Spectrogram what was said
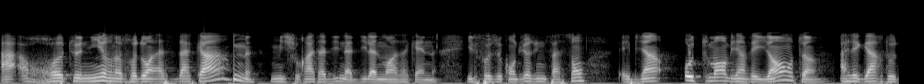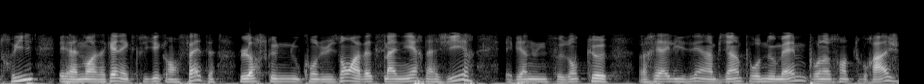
à retenir notre don à la tzedaka. Mishurat Adin a dit Il faut se conduire d'une façon, eh bien, hautement bienveillante à l'égard d'autrui. Et l'Admoazaken a expliqué qu'en fait, lorsque nous nous conduisons avec cette manière d'agir, eh bien, nous ne faisons que réaliser un bien pour nous-mêmes, pour notre entourage.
